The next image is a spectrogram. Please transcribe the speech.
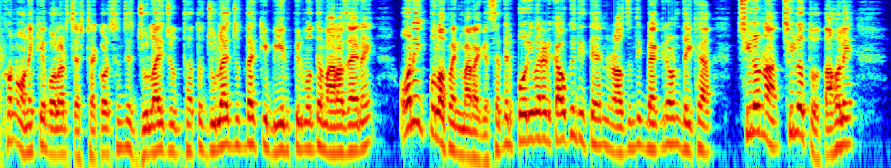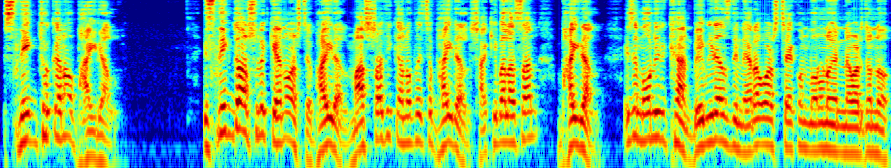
এখন অনেকে বলার চেষ্টা করছেন যে, জুলাই যোদ্ধা তো, জুলাই যোদ্ধা কি বিএনপির মধ্যে মারা যায় নাই? অনেক পোলাপাইন মারা গেছে তাদের পরিবারের কাউকে দিতেন, রাজনৈতিক ব্যাকগ্রাউন্ড দেখা ছিল না, ছিল তো। তাহলে স্নিগ্ধ কেন? ভাইরাল। স্নিগ্ধ আসলে কেন আসছে? ভাইরাল। মাশরাফি কেন পেয়েছে ভাইরাল। সাকিব আল হাসান, ভাইরাল। এই যে মনির খান বেবিরাজ দিন এরাও আসছে এখন মনোনয়ন নেওয়ার জন্য।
